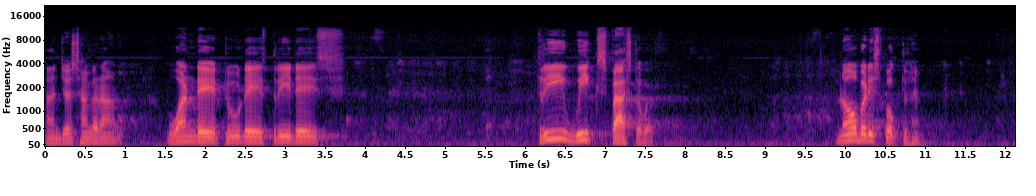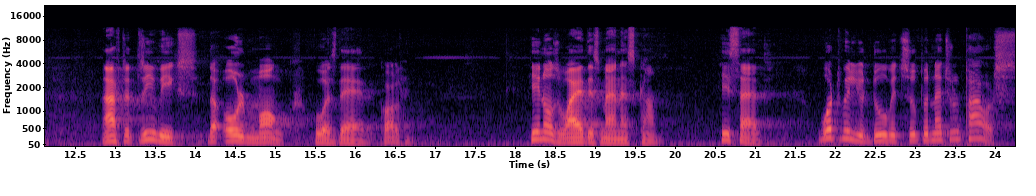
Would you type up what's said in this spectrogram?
and just hung around. One day, two days, three days, three weeks passed away. Nobody spoke to him. After three weeks, the old monk who was there called him. He knows why this man has come. He said, what will you do with supernatural powers?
